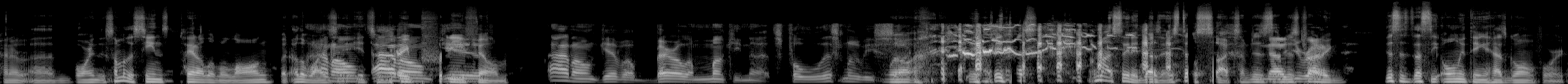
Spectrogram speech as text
kind of uh, boring. Some of the scenes play out a little long, but otherwise it's I a very don't pretty give film. I don't give a barrel of monkey nuts. Fool, this movie Well, sucks. it, it I'm not saying it doesn't. It still sucks. I'm just, No, I'm just trying right. to. This is that's the only thing it has going for it.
